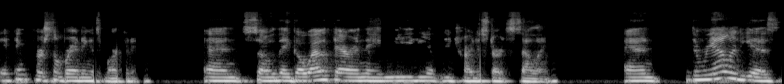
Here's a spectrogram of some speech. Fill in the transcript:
They think personal branding is marketing and so they go out there and they immediately try to start selling. And the reality is,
